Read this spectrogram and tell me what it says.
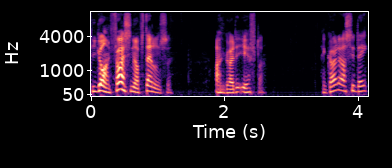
Det gjorde han før sin opstandelse, og han gør det efter. Han gør det også i dag.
